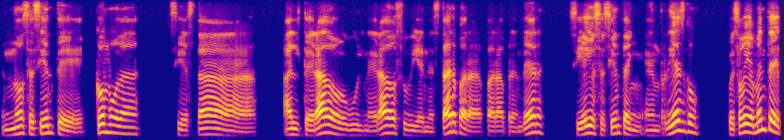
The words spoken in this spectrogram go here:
no se siente cómoda, si está alterado o vulnerado su bienestar para, aprender, si ellos se sienten en riesgo, pues obviamente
